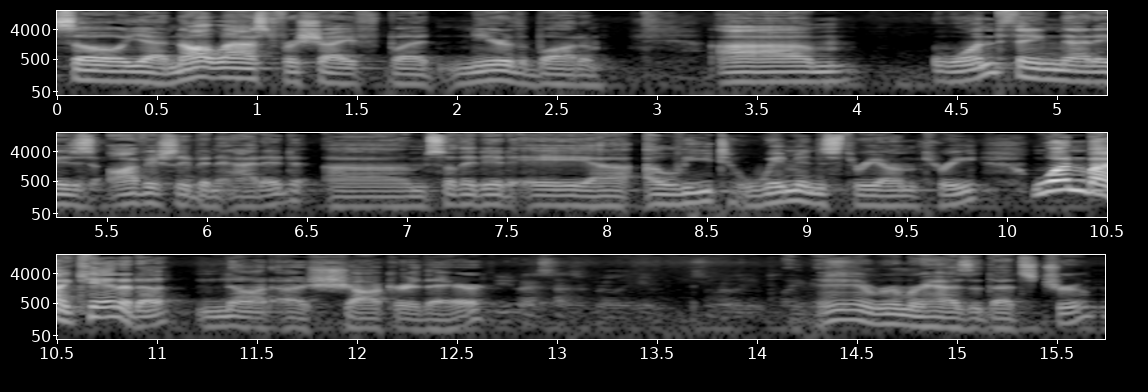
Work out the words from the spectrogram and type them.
so yeah, not last for Scheif, but near the bottom. Um, one thing that has obviously been added, um, so they did a uh, elite women's three on three, won by Canada. Not a shocker there. The U.S. has really good, some really good players. Eh, rumor has it that's true.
